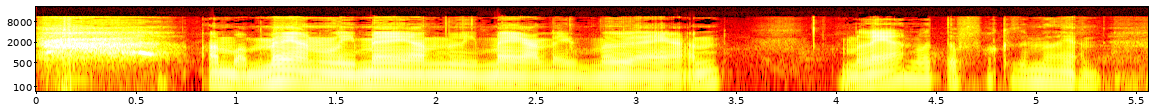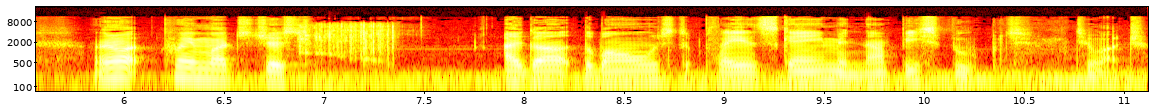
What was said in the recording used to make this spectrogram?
I'm a manly, manly, manly man. Man? What the fuck is a man? You know what? Pretty much just. I got the balls to play this game and not be spooked too much.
